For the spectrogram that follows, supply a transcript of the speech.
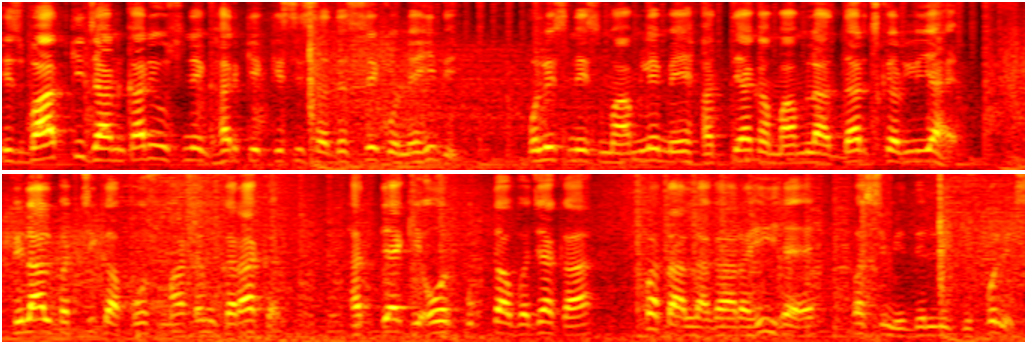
इस बात की जानकारी उसने घर के किसी सदस्य को नहीं दी। पुलिस ने इस मामले में हत्या का मामला दर्ज कर लिया है। फ़िलहाल बच्ची का पोस्टमार्टम कराकर हत्या की और पुख्ता वजह का पता लगा रही है पश्चिमी दिल्ली की पुलिस।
